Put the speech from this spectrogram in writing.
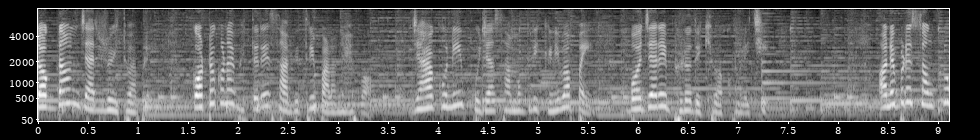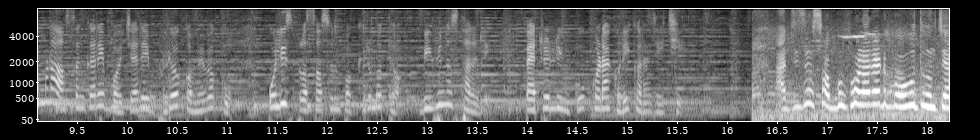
ଲକଡାଉନ୍ ଜାରି ରହିଥିବା ବେଳେ କଟକଣା ଭିତରେ ସାବିତ୍ରୀ ପାଳନ ହେବ ଯାହାକୁ ନେଇ ପୂଜା ସାମଗ୍ରୀ କିଣିବା ପାଇଁ ବଜାରରେ ଭିଡ଼ ଦେଖିବାକୁ ମିଳିଛି ଅନ୍ୟପଟେ ସଂକ୍ରମଣ ଆଶଙ୍କାରେ ବଜାରରେ ଭିଡ଼ କମାଇବାକୁ ପୋଲିସ ପ୍ରଶାସନ ପକ୍ଷରୁ ମଧ୍ୟ ବିଭିନ୍ନ ସ୍ଥାନରେ ପ୍ୟାଟ୍ରୋଲିଂକୁ କଡ଼ାକଡ଼ି କରାଯାଇଛି ଆଜି ସେ ସବୁ ଫଳ ରେଟ୍ ବହୁତ ଉଞ୍ଚା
